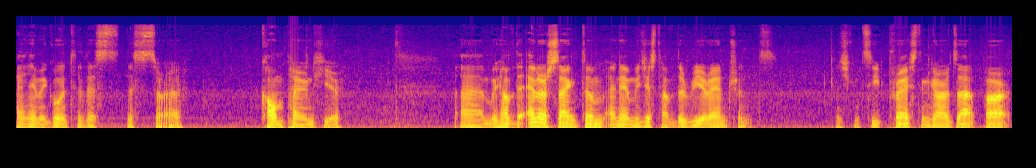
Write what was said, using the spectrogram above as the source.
And then we go into this this sort of compound here. Um, we have the inner sanctum and then we just have the rear entrance. As you can see Preston guards that part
